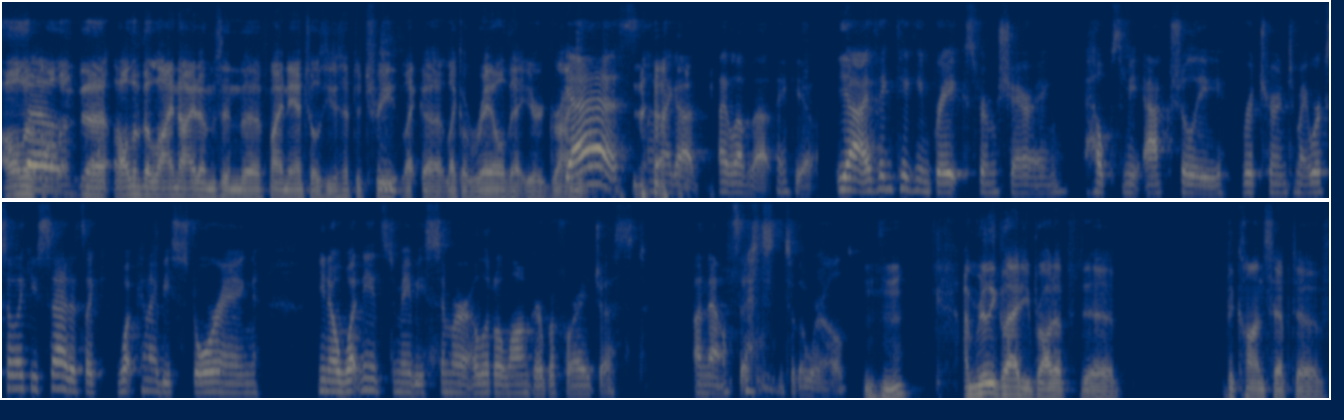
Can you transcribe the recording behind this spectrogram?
All so, of all of the all of the line items in the financials, you just have to treat like a like a rail that you're grinding. Yes. oh my god, I love that. Thank you yeah i think taking breaks from sharing helps me actually return to my work so like you said it's like what can i be storing you know what needs to maybe simmer a little longer before i just announce it to the world mm-hmm. i'm really glad you brought up the the concept of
